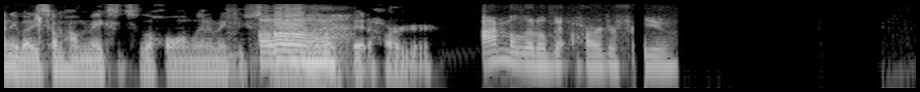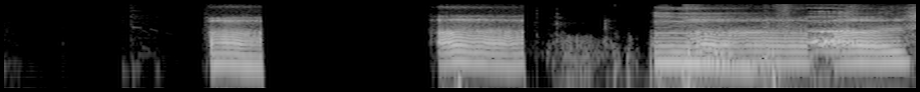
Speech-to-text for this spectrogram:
anybody somehow makes it to the hole, I'm gonna make it just a Oh. little bit harder. I'm a little bit harder for you. Uh. Uh. Uh. Buzz.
